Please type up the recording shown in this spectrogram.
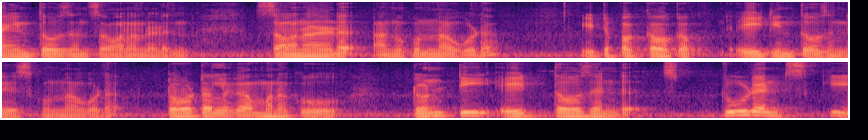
nine thousand seven hundred seven hundred అనుకున్నా కూడా ఇటు పక్క ఒక ఎయిటీన్ థౌసండ్ వేసుకున్నా కూడా టోటల్గా మనకు ట్వంటీ ఎయిట్ థౌజండ్ స్టూడెంట్స్కి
